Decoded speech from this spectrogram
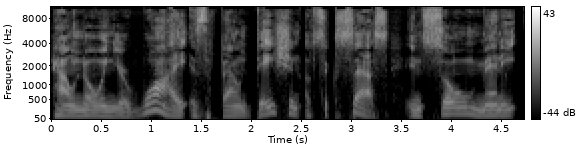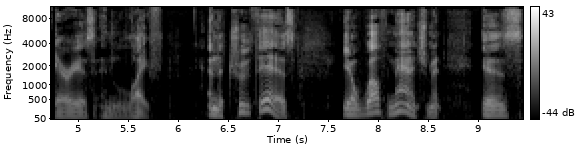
how knowing your why is the foundation of success in so many areas in life. And the truth is, you know, wealth management is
